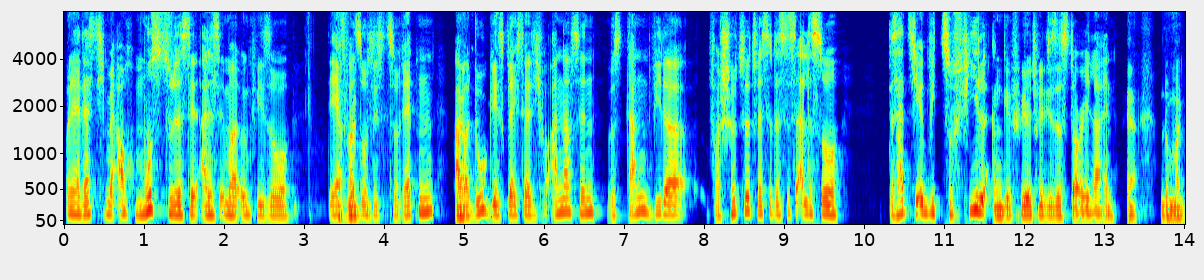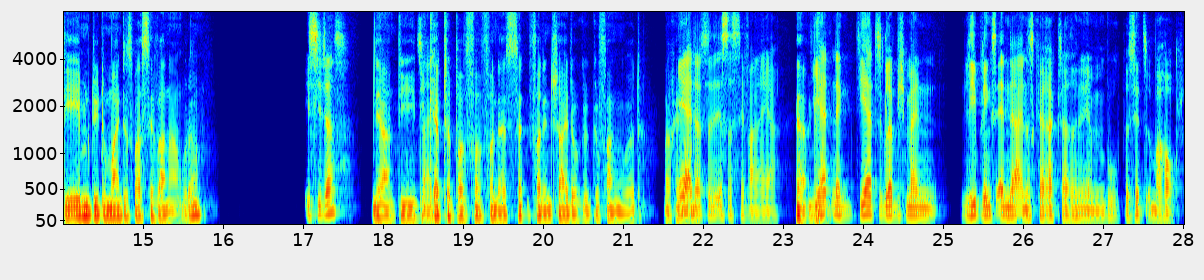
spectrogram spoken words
Und dann dachte ich mir auch, musst du das denn alles immer irgendwie so, der wird- versucht dich zu retten, aber Ja. du gehst gleichzeitig woanders hin, wirst dann wieder verschüttet, weißt du, das ist alles so, das hat sich irgendwie zu viel angefühlt für diese Storyline. Und du meinst, die eben, die du meintest, war Savannah, oder? Ist sie das? Ja, die, die. Capture von, von, der, von den Shido ge gefangen wird. Nachher. Ja, das ist das Stefana, ja. ja, Die genau. hat, eine, die hat, glaube ich, mein Lieblingsende eines Charakters in ihrem Buch bis jetzt überhaupt.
